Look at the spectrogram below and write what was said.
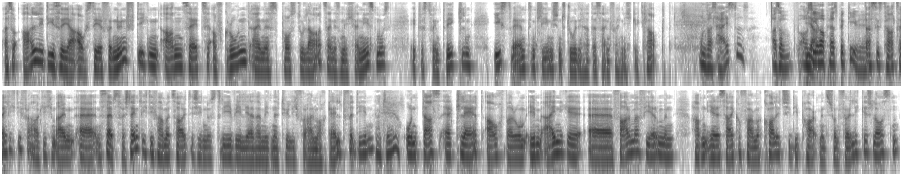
Also alle diese ja auch sehr vernünftigen Ansätze aufgrund eines Postulats, eines Mechanismus etwas zu entwickeln, ist während den klinischen Studien hat das einfach nicht geklappt. Und was heißt das? Also aus ja, Ihrer Perspektive? Das ist tatsächlich die Frage. Ich meine, äh, selbstverständlich, die pharmazeutische Industrie will ja damit natürlich vor allem auch Geld verdienen. Natürlich. Und das erklärt auch, warum eben einige äh, Pharmafirmen haben ihre Psychopharmacology Departments schon völlig geschlossen.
